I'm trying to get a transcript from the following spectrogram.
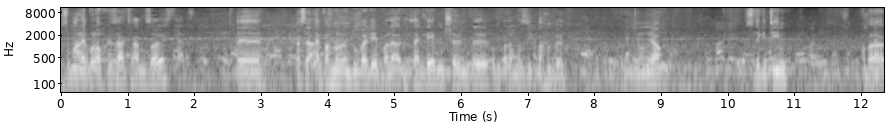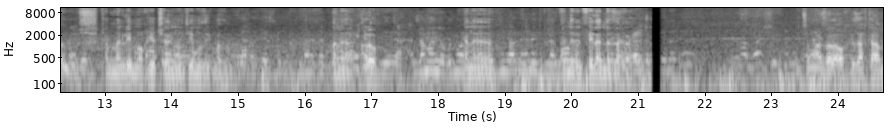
Zumal er wohl auch gesagt haben soll, äh, dass er einfach nur in Dubai lebt, weil er sein Leben chillen will und weil er Musik machen will. Nun ja, ist legitim. Aber ich kann mein Leben auch hier chillen und hier Musik machen. Meine, hallo. Gerne finde den Fehler in der Sache. Zumal soll er auch gesagt haben,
